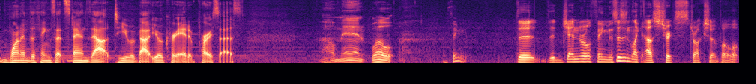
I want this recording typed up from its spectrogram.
one of the things that stands out to you about your creative process? Oh man. Well, I think the the general thing. This isn't like our strict structure, but what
